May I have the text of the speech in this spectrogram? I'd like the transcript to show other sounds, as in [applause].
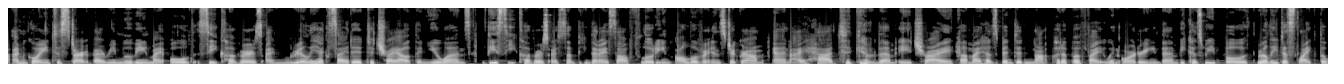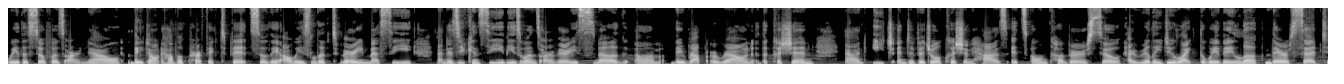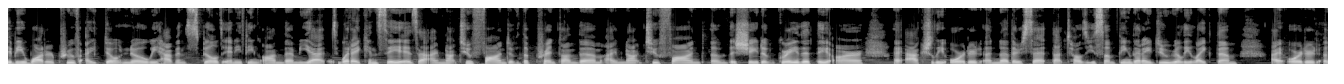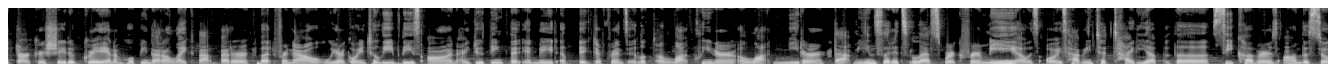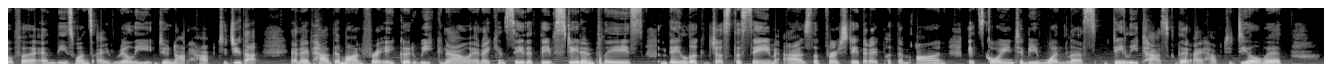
I'm going to start by removing my old seat covers. I'm really excited to try out the new ones. These seat covers are something that I saw floating all over Instagram and I had to [laughs] give them a try. Uh, my husband did not put up a fight when ordering them because we both really dislike the way the sofas are now. They don't have a perfect fit so they always looked very messy and as you can see these ones are very snug. Um, they wrap around the cushion and each individual cushion has its own cover so I really do like the way they look. They're said to be waterproof. I don't know. We haven't spilled anything on them yet. What I can say is that I'm not too fond of the print on them. I'm not too fond of the shade of gray that they are. I actually ordered another set that tells you something that I do really like them. I ordered a darker shade of gray and I'm hoping that I'll like that better. But for now, we are going to leave these on. I do think that it made a big difference. It looked a lot cleaner, a lot neater. That means that it's less work for me. I was always having to tidy up the seat covers on the sofa and these ones I really do not have to do that. And I've had them on for a good week now and I can say that they've stayed in place. They look just the same as the first day that I put them on. It's going to be one less daily task that I have to deal with.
